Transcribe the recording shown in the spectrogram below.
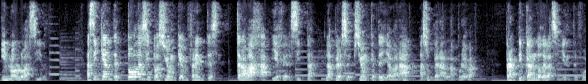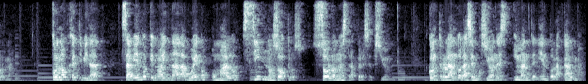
y no lo has sido. Así que ante toda situación que enfrentes, trabaja y ejercita la percepción que te llevará a superar la prueba, practicando de la siguiente forma. Con objetividad, sabiendo que no hay nada bueno o malo sin nosotros, solo nuestra percepción. Controlando las emociones y manteniendo la calma.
